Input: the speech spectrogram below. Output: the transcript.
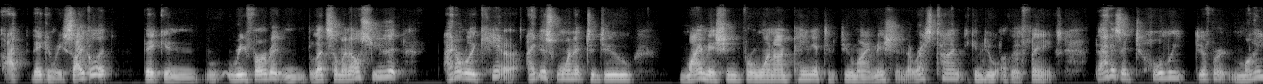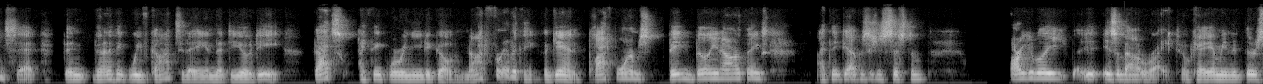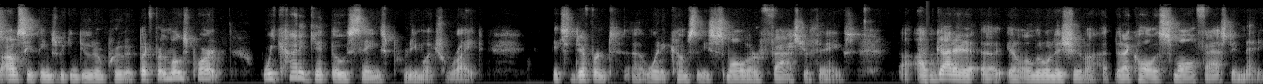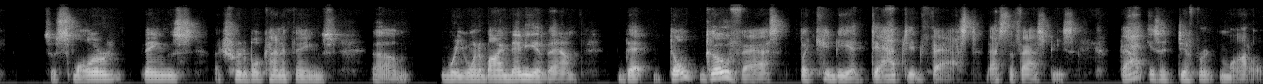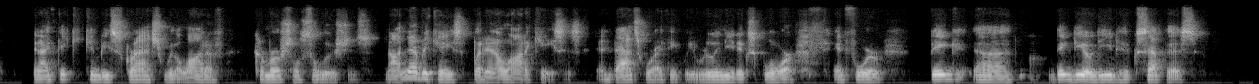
I, they can recycle it, they can refurb it and let someone else use it. I don't really care. I just want it to do my mission for when I'm paying it to do my mission. The rest of the time, it can do other things. That is a totally different mindset than, than I think we've got today in the DoD. That's, I think, where we need to go. Not for everything. Again, platforms, big billion dollar things, I think the acquisition system arguably is about right. Okay. I mean, there's obviously things we can do to improve it, but for the most part, we kind of get those things pretty much right. It's different uh, when it comes to these smaller, faster things. I've got a, a, you know, a little initiative uh, that I call the small, fast, and many. So smaller things, attritable kind of things, um, where you want to buy many of them that don't go fast, but can be adapted fast. That's the fast piece. That is a different model. And I think it can be scratched with a lot of commercial solutions. Not in every case, but in a lot of cases. And that's where I think we really need to explore. And for big, uh, big DoD to accept this,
